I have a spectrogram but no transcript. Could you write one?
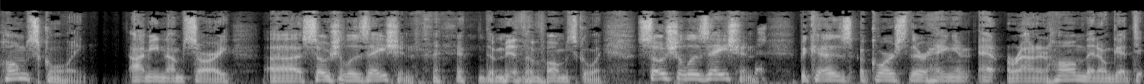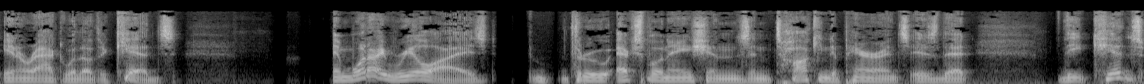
homeschooling. I mean, I'm sorry, uh, socialization, the myth of homeschooling. Socialization, because of course they're hanging at, around at home, they don't get to interact with other kids. And what I realized through explanations and talking to parents is that the kids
